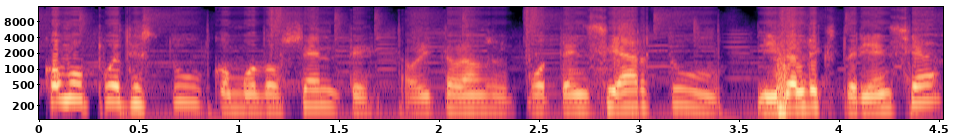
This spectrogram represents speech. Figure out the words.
¿Cómo puedes tú como docente, ahorita hablamos de potenciar tu nivel de experiencia?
